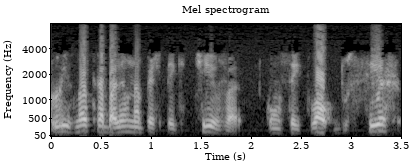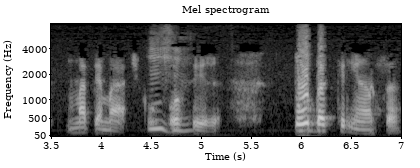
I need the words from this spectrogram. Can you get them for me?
Luiz, nós trabalhamos na perspectiva conceitual do ser matemático. Uhum. Ou seja, toda criança,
